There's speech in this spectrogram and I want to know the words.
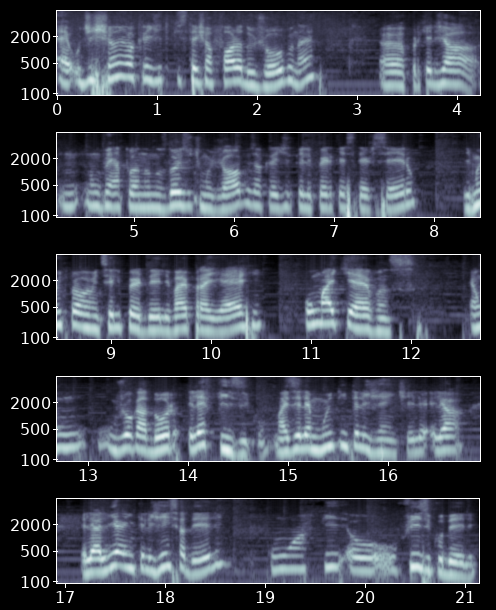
É, o Deshaun eu acredito que esteja fora do jogo, né? Uh, porque ele já não vem atuando nos dois últimos jogos, eu acredito que ele perca esse terceiro. E muito provavelmente, se ele perder, ele vai para IR. O Mike Evans, é um, um, jogador, ele é físico, mas ele é muito inteligente. Ele, ele, ele alia a inteligência dele com a, o físico dele.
